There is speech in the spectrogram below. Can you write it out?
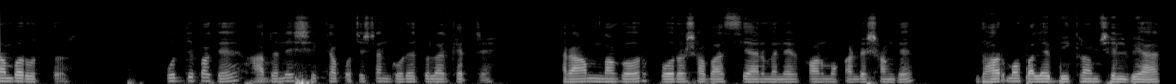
নম্বর উত্তর উদ্দীপকে আধুনিক শিক্ষা প্রতিষ্ঠান গড়ে তোলার ক্ষেত্রে রামনগর পৌরসভার চেয়ারম্যানের কর্মকাণ্ডের সঙ্গে ধর্মপালে বিক্রমশীল বিহার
